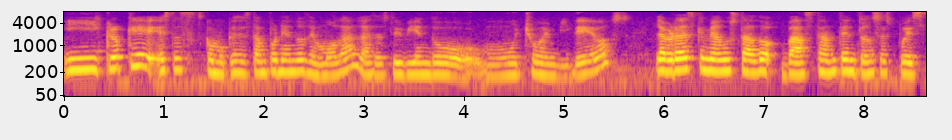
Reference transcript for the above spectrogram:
Y creo que estas como que se están poniendo de moda, las estoy viendo mucho en videos. La verdad es que me ha gustado bastante, entonces pues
